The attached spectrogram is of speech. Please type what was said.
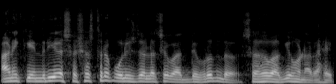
आणि केंद्रीय सशस्त्र पोलीस दलाचे वाद्यवृंद सहभागी होणार आहेत.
